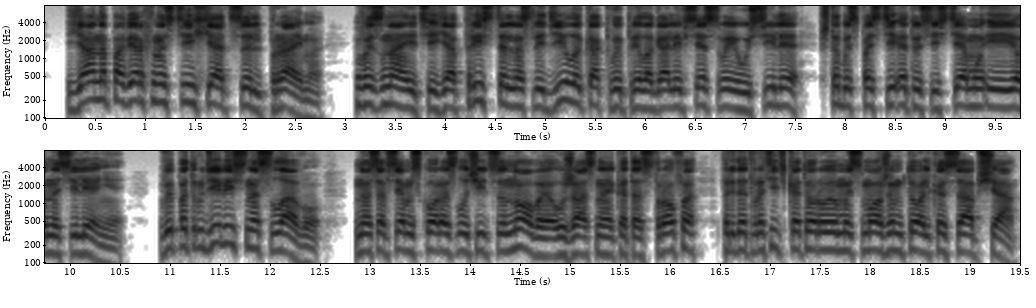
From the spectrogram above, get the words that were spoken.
— «я на поверхности Хетцель Прайма. Вы знаете, я пристально следила, как вы прилагали все свои усилия, чтобы спасти эту систему и ее население. Вы потрудились на славу, но совсем скоро случится новая ужасная катастрофа, предотвратить которую мы сможем только сообща.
